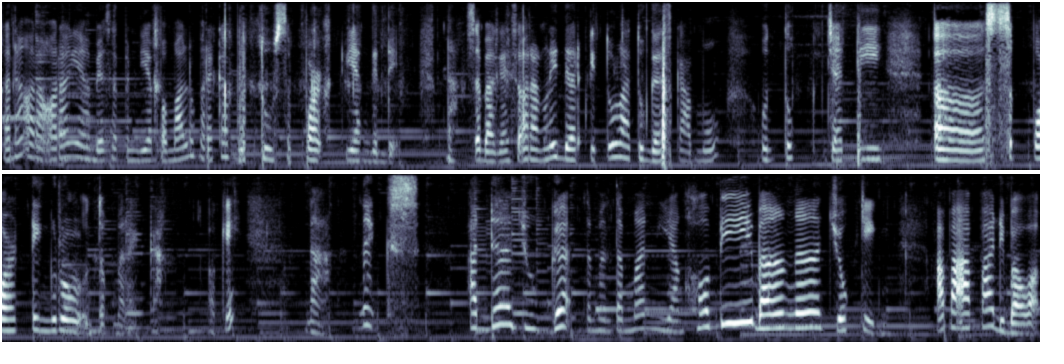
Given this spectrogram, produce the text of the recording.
karena orang-orang yang biasa pendiam pemalu mereka butuh support yang gede. Nah sebagai seorang leader itulah tugas kamu untuk jadi uh, supporting role untuk mereka. Oke? Okay? nah next. Ada juga teman-teman yang hobi banget joking apa-apa dibawa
